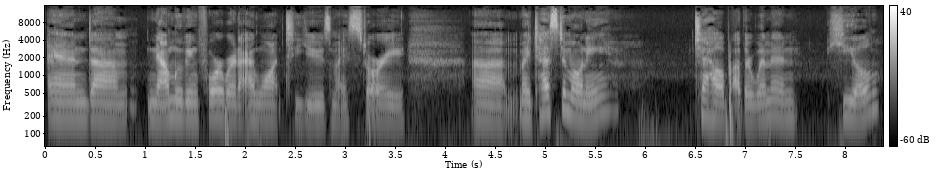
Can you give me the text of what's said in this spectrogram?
And um, now moving forward, I want to use my story, um, my testimony, to help other women heal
